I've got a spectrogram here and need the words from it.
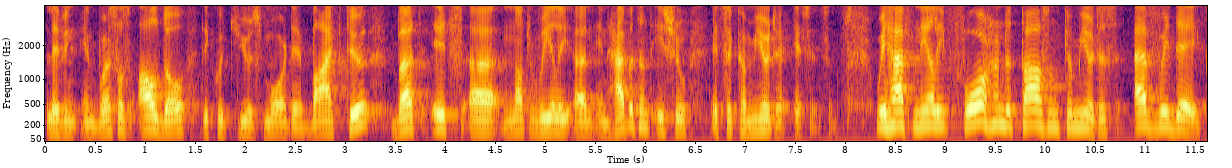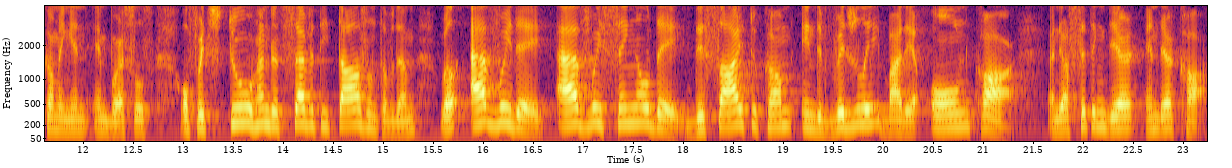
living in Brussels, although they could use more their bike too, but it's uh, not really an inhabitant issue, it's a commuter issue. We have nearly 400,000 commuters every day coming in in Brussels, of which 270,000 of them will every day, every single day, decide to come individually by their own car. And they are sitting there in their car.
